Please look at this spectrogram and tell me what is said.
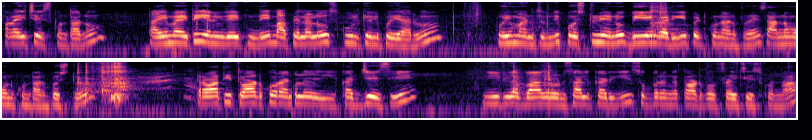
ఫ్రై చేసుకుంటాను. టైం అయితే ఎనిమిది అవుతుంది. మా పిల్లలు స్కూల్కి వెళ్ళిపోయారు. పొయ్యి మండుతుంది. ఫస్ట్ నేను బియ్యం కడిగి పెట్టుకున్నాను ఫ్రెండ్స్. అన్నం వండుకుంటాను ఫస్ట్. తర్వాత ఈ తోటకూర అంకులు కట్ చేసి నీట్గా బాగా రెండుసార్లు కడిగి శుభ్రంగా తోటకూర ఫ్రై చేసుకుందాం.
